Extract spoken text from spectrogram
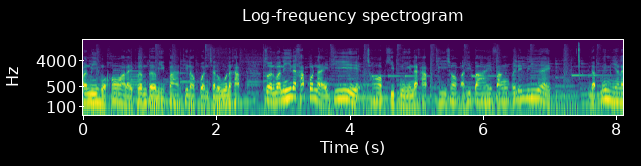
มันมีหัวข้ออะไรเพิ่มเติมอีกบ้างที่เราควรจะรู้นะครับ ส่วนวันนี้นะครับคนไหนที่ชอบคลิปนี้นะครับที่ชอบอธิบายฟังไปเรื่อยๆ แบบไม่มีอะไร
